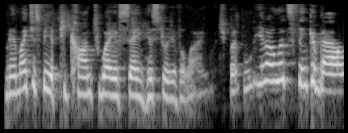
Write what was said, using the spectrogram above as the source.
I mean, it might just be a piquant way of saying history of a language. But, you know, let's think about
